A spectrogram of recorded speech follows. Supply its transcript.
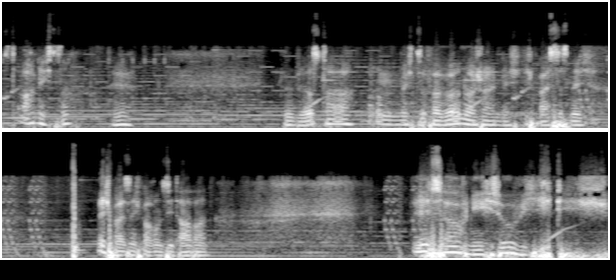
Ist auch nichts, ne? Ja. Du wirst da, um mich zu verwirren wahrscheinlich. Ich weiß es nicht. Ich weiß nicht, warum sie da waren. Ist auch nicht so wichtig.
